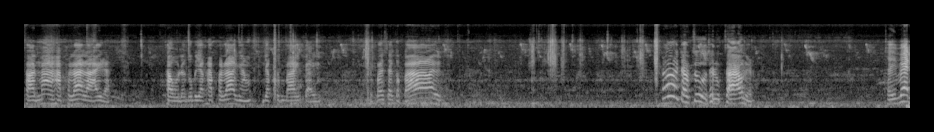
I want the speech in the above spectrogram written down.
ผ่านมาหับพละลายล่ะเท่าแล้วก็อยากหับพละยังอยากสบายใจสบายใจกับบ้ายเออเจ้าสู้ทะลุกสาวเนี่ยใส่แว่น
